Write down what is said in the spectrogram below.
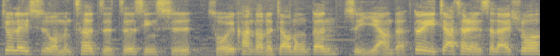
就类似我们车子直行时所谓看到的交通灯是一样的。对于驾车人士来说，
